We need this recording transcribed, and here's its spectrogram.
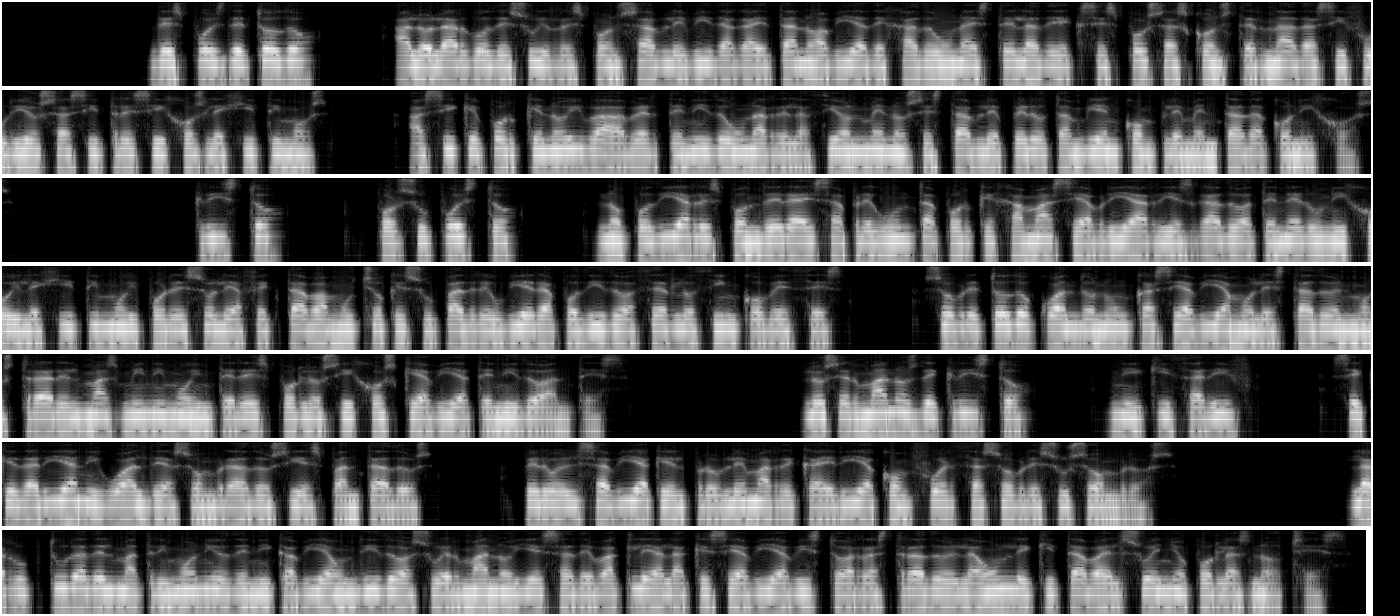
Después de todo, a lo largo de su irresponsable vida Gaetano había dejado una estela de exesposas consternadas y furiosas y tres hijos legítimos, así que por qué no iba a haber tenido una relación menos estable pero también complementada con hijos. Cristo, por supuesto, no podía responder a esa pregunta porque jamás se habría arriesgado a tener un hijo ilegítimo y por eso le afectaba mucho que su padre hubiera podido hacerlo cinco veces, sobre todo cuando nunca se había molestado en mostrar el más mínimo interés por los hijos que había tenido antes. Los hermanos de Cristo, Nick y Zarif, se quedarían igual de asombrados y espantados, pero él sabía que el problema recaería con fuerza sobre sus hombros. La ruptura del matrimonio de Nick había hundido a su hermano y esa debacle a la que se había visto arrastrado él aún le quitaba el sueño por las noches.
